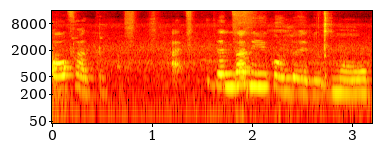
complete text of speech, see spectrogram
ഓഫാക്ക് ഇതെന്താ നീ കൊണ്ടുവരുന്നത്? മോപ്പ്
